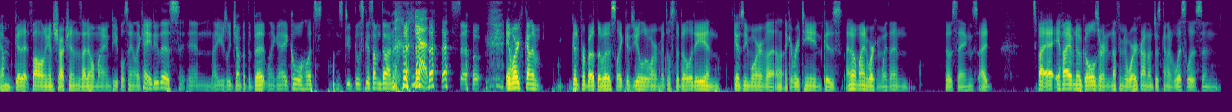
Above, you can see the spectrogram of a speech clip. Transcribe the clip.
I'm good at following instructions. I don't mind people saying like, "Hey, do this," and I usually jump at the bit, like, "Hey, cool, let's let's do let's get something done." Yeah. so it works kind of good for both of us. Like, gives you a little more mental stability and gives me more of a like a routine because I don't mind working within those things. I it's if I if I have no goals or nothing to work on, I'm just kind of listless and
